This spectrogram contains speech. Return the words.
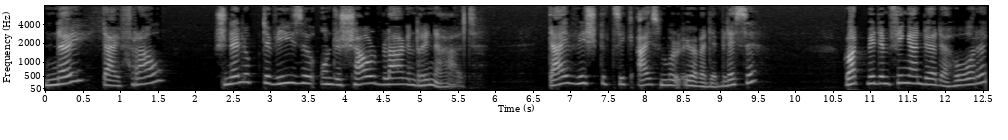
Neu, dei Frau, schnell up de Wiese und de Schaulblagen rinne halt. Dei wischket sich eismol über de Blässe, Gott mit dem Fingern durch de Hore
